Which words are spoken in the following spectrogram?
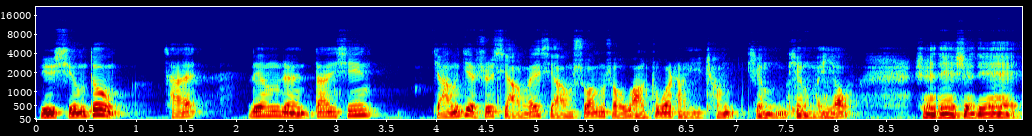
与行动，才令人担心。蒋介石想了想，双手往桌上一撑，听听了腰。是的，是的。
